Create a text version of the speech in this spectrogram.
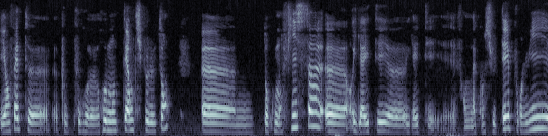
et en fait, euh, pour, pour, remonter un petit peu le temps, euh, donc mon fils, euh, il a été, euh, il a été, on a consulté pour lui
